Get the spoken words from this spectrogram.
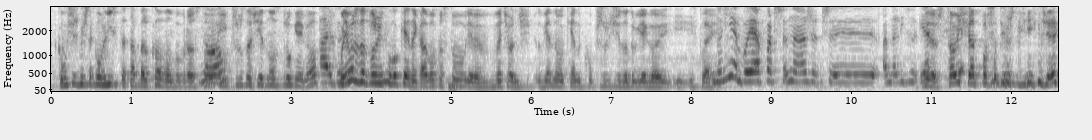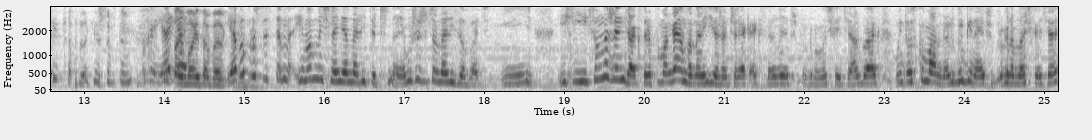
tylko musisz mieć taką listę tabelkową po prostu No. i przerzucać jedno z drugiego. Ale Bo nie jest- możesz otworzyć dwóch okienek, albo po prostu, nie wiem, wyciąć w jednym okienku, przerzucić do drugiego i, i wkleić. No nie, bo ja patrzę na rzeczy, analizuję... Ja, Wiesz, cały ja, świat poszedł już gdzie indziej, a tak jeszcze w tym Okej, ja- tutaj ja- moje tabelki. Ja po prostu jestem, ja mam myślenie analityczne, ja muszę rzeczy analizować i jeśli są narzędzia, które pomagają w analizie rzeczy, jak Excel, najlepszy program na świecie, albo jak Windows Commander, drugi najlepszy program na świecie,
